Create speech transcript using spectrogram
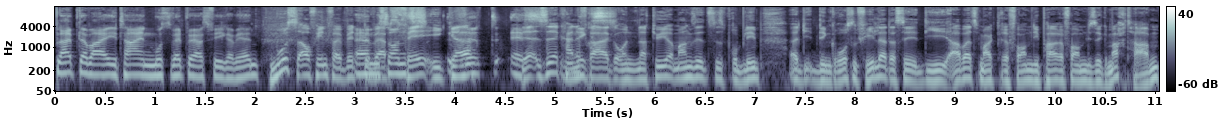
bleib dabei, Italien muss wettbewerbsfähiger werden. Muss auf jeden Fall wettbewerbsfähiger. Ähm, wird es ja, ist ja keine nix. Frage. Und natürlich machen sie jetzt das Problem, äh, die, den großen Fehler, dass sie die Arbeitsmarktreformen, die paar Reformen, die sie gemacht haben,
